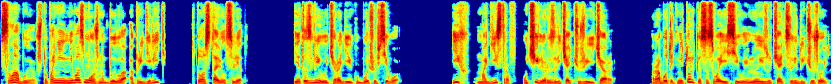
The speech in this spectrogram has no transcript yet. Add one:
слабую, что по ней невозможно было определить, кто оставил след. И это злило чародейку больше всего. Их, магистров, учили различать чужие чары. Работать не только со своей силой, но и изучать следы чужой.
